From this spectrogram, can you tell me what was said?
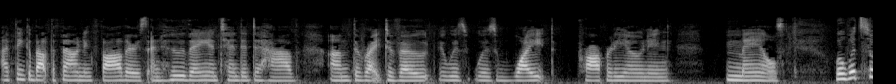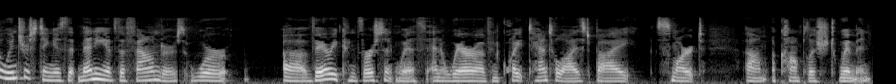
I think about the founding fathers and who they intended to have um, the right to vote. It was was white property owning males. Well, what's so interesting is that many of the founders were uh, very conversant with and aware of and quite tantalized by smart, um, accomplished women.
